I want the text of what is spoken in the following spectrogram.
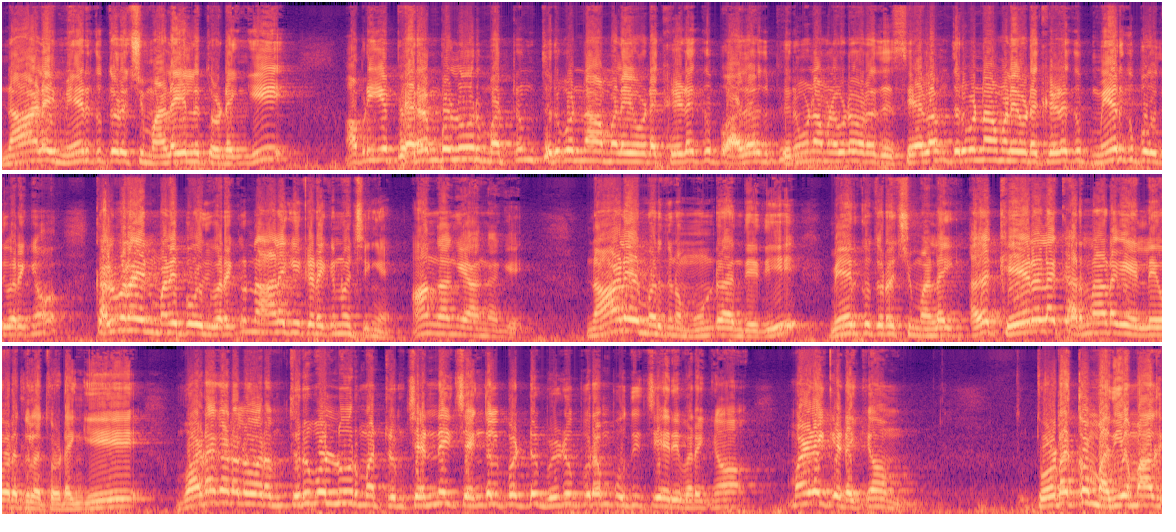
நாளை மேற்கு தொடர்ச்சி மலையில் தொடங்கி அப்படியே பெரம்பலூர் மற்றும் திருவண்ணாமலையோட கிழக்கு அதாவது திருவண்ணாமலையோட வர்றது சேலம் திருவண்ணாமலையோட கிழக்கு மேற்கு பகுதி வரைக்கும் கல்வராயன் மலைப்பகுதி வரைக்கும் நாளைக்கு கிடைக்கும்னு வச்சுங்க. ஆங்காங்கே ஆங்காங்கே. நாளைய மறுதினம் மூன்றாம் தேதி மேற்கு தொடர்ச்சி மலை அதாவது கேரள கர்நாடக எல்லையோரத்தில் தொடங்கி வடகடலோரம் திருவள்ளூர் மற்றும் சென்னை செங்கல்பட்டு விழுப்புரம் புதுச்சேரி வரைக்கும் மழை கிடைக்கும். தொடக்கம் அதிகமாக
